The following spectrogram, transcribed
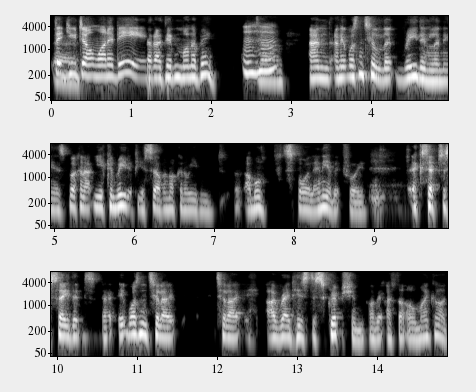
that you uh, don't want to be. that I didn't want to be. hmm Um, and and it wasn't until that reading Lanier's book, and I, you can read it for yourself. I'm not going to even, I won't spoil any of it for you, except to say that uh, it wasn't until I, till I, I read his description of it, I thought, oh my god,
